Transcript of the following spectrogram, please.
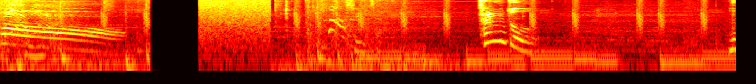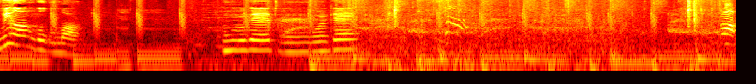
와. 진짜 생존. 무빙하는 거구만. 둥글게, 둥글게. 아!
